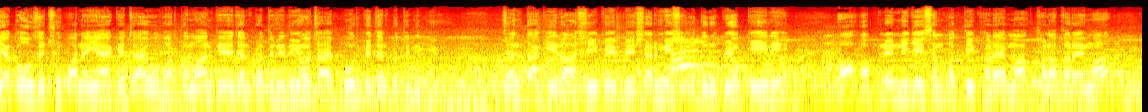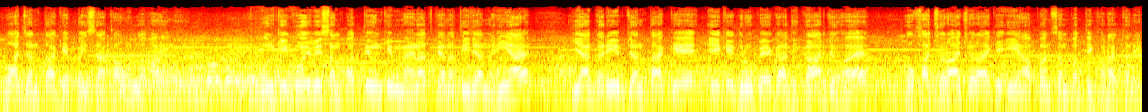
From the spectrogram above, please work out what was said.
यह कहूँ से छुपा नहीं है कि चाहे वो वर्तमान के जनप्रतिनिधि हों, चाहे पूर्व के जनप्रतिनिधि हों। जनता की राशि के बेशर्मी से वो दुरुपयोग की ही नहीं। और अपने निजी संपत्ति खड़े माँ, खड़ा करे माँ, वह जनता के पैसा का वो लगाएँगे। उनकी कोई भी संपत्ति, उनकी मेहनत का नतीजा नहीं आए। या गरीब जनता के एक एक रुपये का अधिकार जो है ओखा चुरा चुरा के ये अपन संपत्ति खड़ा करें।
